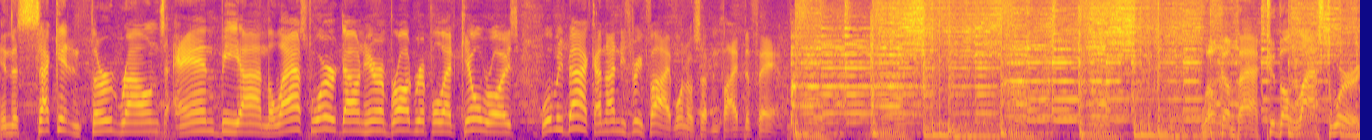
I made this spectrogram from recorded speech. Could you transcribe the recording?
in the second and third rounds and beyond. The last word down here in Broad Ripple at Kilroy's. We'll be back on 93.5, 107.5 The Fan. Welcome back to The Last Word,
